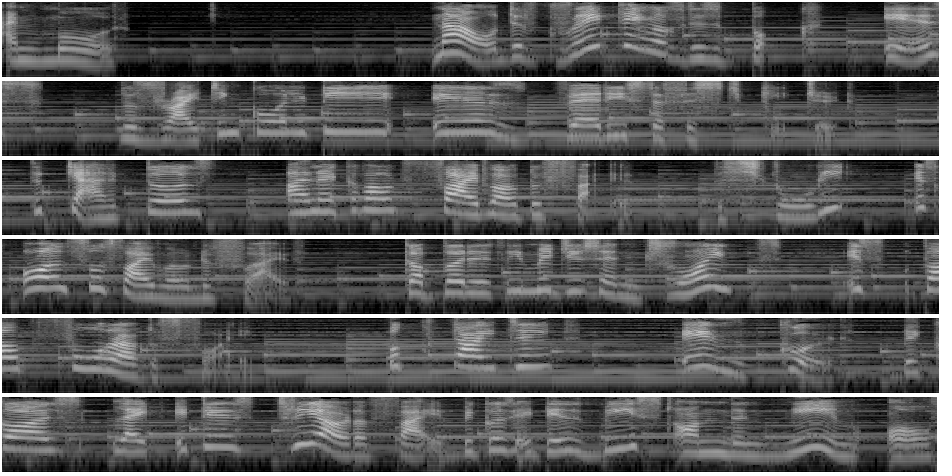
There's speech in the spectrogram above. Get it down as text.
and more. Now, the great thing of this book is the writing quality is very sophisticated. The characters are like about 5 out of 5. The story is also 5 out of 5. Cover images and drawings is about 4 out of 5. Book title is good because like it is 3 out of 5 because it is based on the name of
